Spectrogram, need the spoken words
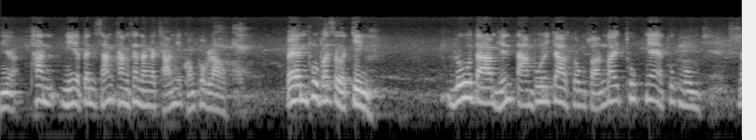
เนี่ย ท่านนี่เป็นสังฆังสนังกระฉามีของพวกเรา เป็นผู้ประเสริฐจริง รู้ตามเห็นตามพระเจ้าทรงสอนไว้ทุกแง่ทุกมุมใน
